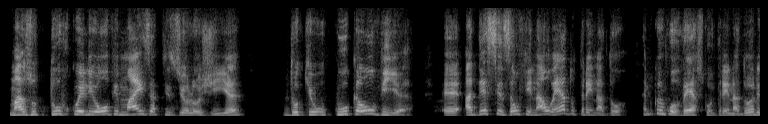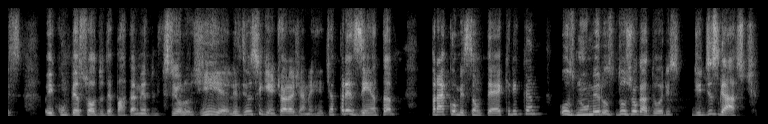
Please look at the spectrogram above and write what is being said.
mas o turco ele ouve mais a fisiologia do que o Cuca ouvia. É, a decisão final é do treinador. Sempre que eu converso com treinadores e com o pessoal do departamento de fisiologia, eles dizem o seguinte: olha, Jaime, a gente apresenta para a comissão técnica os números dos jogadores de desgaste.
